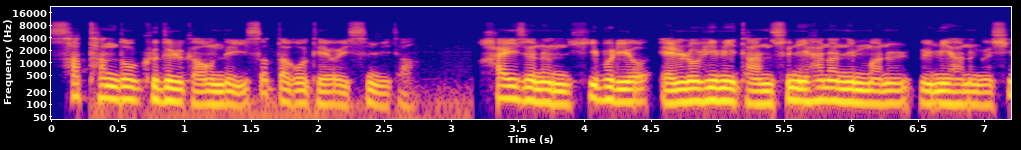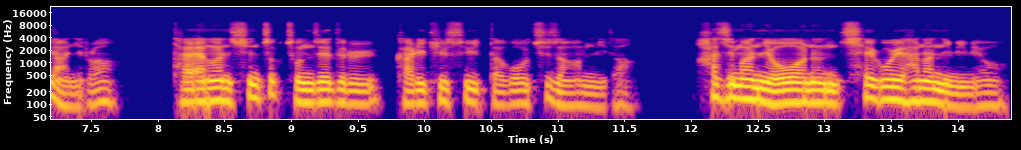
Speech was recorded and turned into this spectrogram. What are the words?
사탄도 그들 가운데 있었다고 되어 있습니다. 하이저는 히브리어 엘로힘이 단순히 하나님만을 의미하는 것이 아니라 다양한 신적 존재들을 가리킬 수 있다고 주장합니다. 하지만 여호와는 최고의 하나님이며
